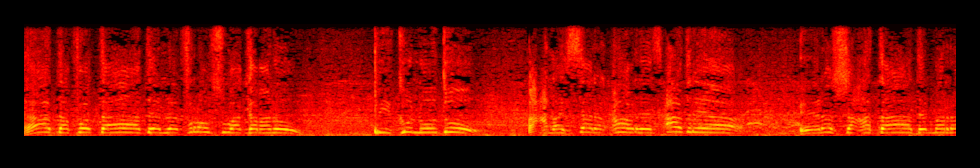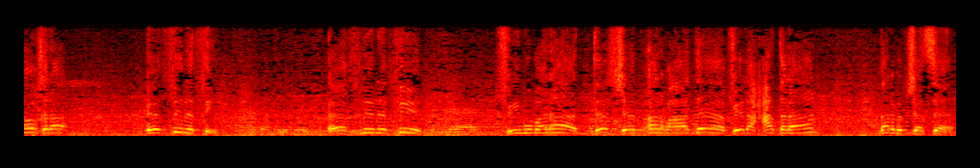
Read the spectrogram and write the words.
هدف التعادل. فرانسوا كامانو بكل هدوء. على يسار الحارس أدريان. يرشح التعادل مرة أخرى. اثنين اثنين. اثنين اثنين. في مباراة تشهد أربع أهداف إلى حد الآن. ضربة جزاء.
